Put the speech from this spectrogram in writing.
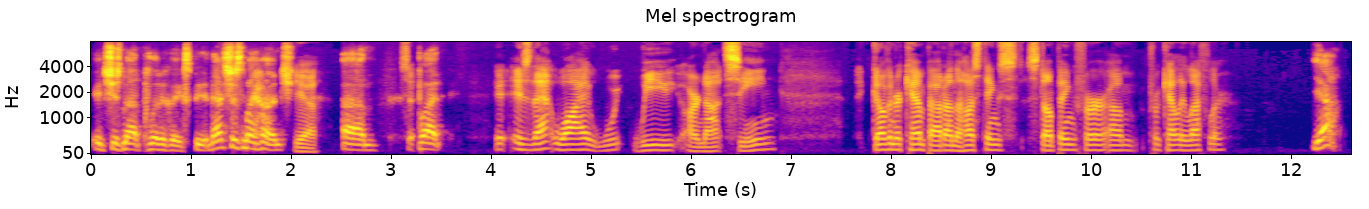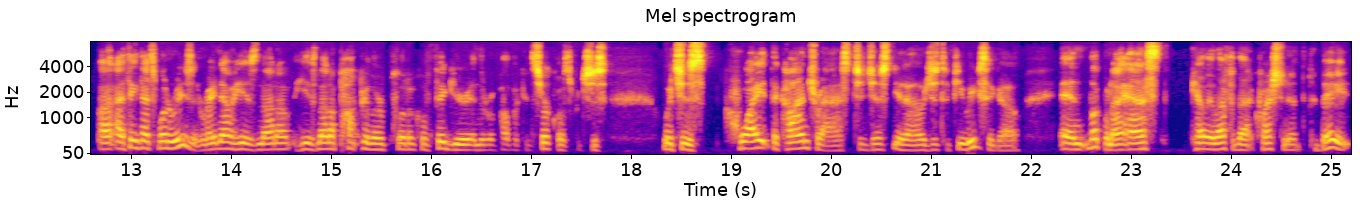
It's just not politically expedient. That's just my hunch. Yeah. Um, So- but Is that why we, we are not seeing Governor Kemp out on the hustings stumping for um, for Kelly Loeffler? Yeah, I I think that's one reason. Right now, he is not a he is not a popular political figure in the Republican circles, which is which is quite the contrast to just you know just a few weeks ago. And look, when I asked Kelly Loeffler that question at the debate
